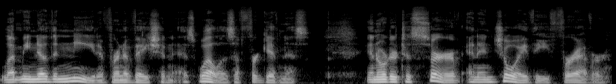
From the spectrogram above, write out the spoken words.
Let me know the need of renovation as well as of forgiveness, in order to serve and enjoy thee forever.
